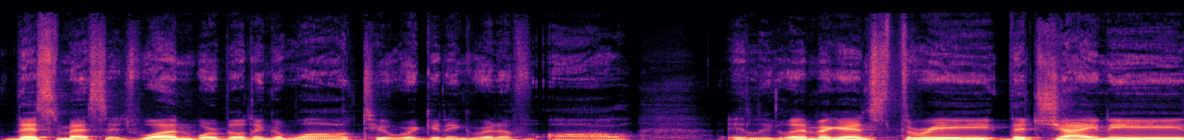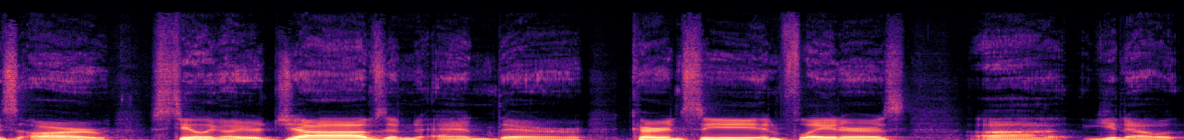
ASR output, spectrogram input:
this message: one, we're building a wall; two, we're getting rid of all illegal immigrants; three, the Chinese are stealing all your jobs and and their currency inflators. Uh, you know,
